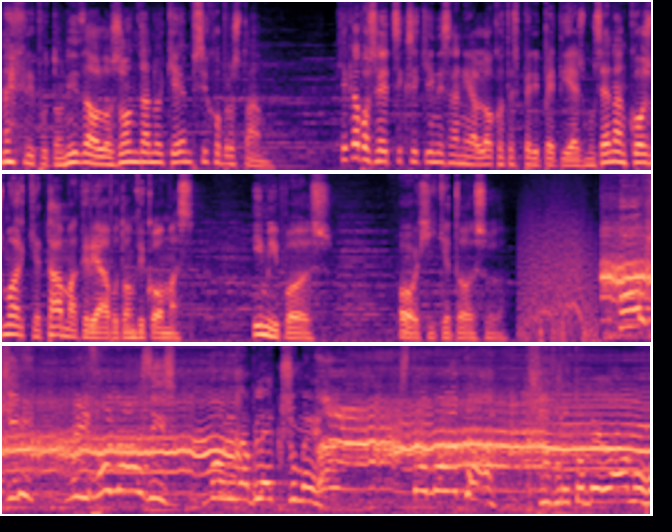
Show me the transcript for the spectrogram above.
Μέχρι που τον είδα ολοζώντανο και έμψυχο μπροστά μου. Και κάπως έτσι ξεκίνησαν οι αλόκοτες περιπέτειές μου σε έναν κόσμο αρκετά μακριά από τον δικό μας. Ή μήπως. Όχι και τόσο. Όχι! Μη φωνάζεις! Μπορεί να μπλέξουμε! Σταμάτα! Θα βρω τον πελά μου!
